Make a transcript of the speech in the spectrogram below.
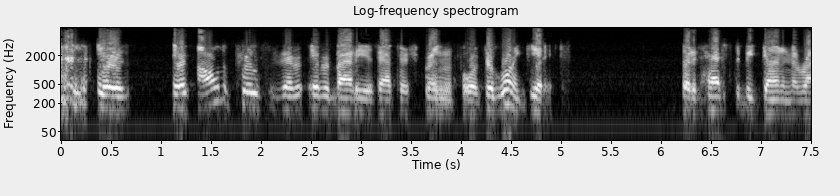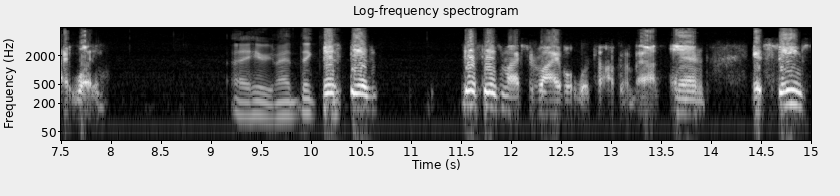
is if all the proof that everybody is out there screaming for, they're going to get it. But it has to be done in the right way. I hear you. and I think This is this is my survival we're talking about, and it seems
